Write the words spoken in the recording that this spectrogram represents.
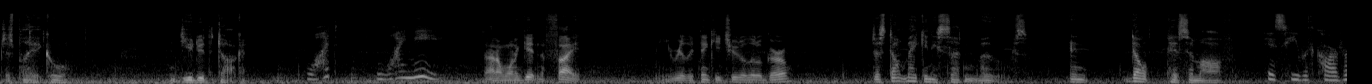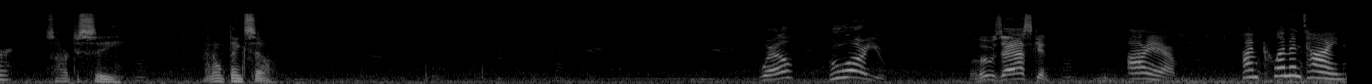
Just play it cool. And you do the talking. What? Why me? I don't want to get in a fight. You really think he chewed a little girl? Just don't make any sudden moves. And don't piss him off. Is he with Carver? It's hard to see. I don't think so. Well, who are you? Well, who's asking? I am. I'm Clementine,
